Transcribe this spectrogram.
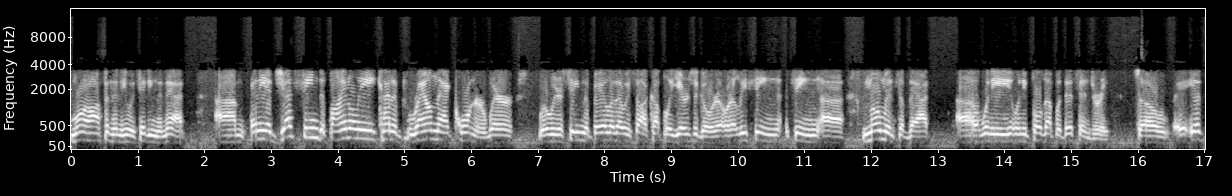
more often than he was hitting the net. Um, and he had just seemed to finally kind of round that corner where where we were seeing the Vela that we saw a couple of years ago, or, or at least seeing seeing uh, moments of that uh, when he when he pulled up with this injury. So it's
